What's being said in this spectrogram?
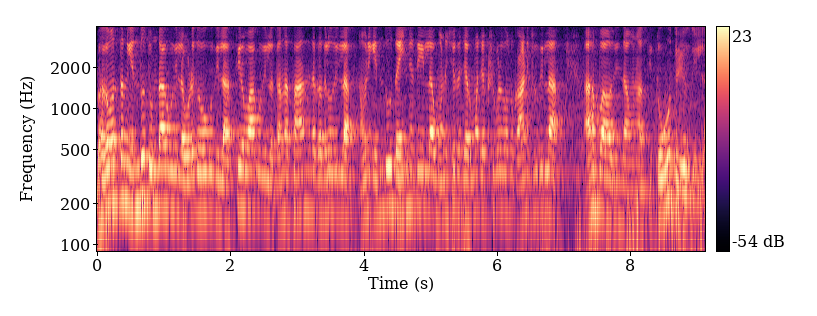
ಭಗವಂತನು ಎಂದೂ ತುಂಡಾಗುವುದಿಲ್ಲ, ಒಡೆದು ಹೋಗುವುದಿಲ್ಲ, ಅಸ್ಥಿರವಾಗುವುದಿಲ್ಲ, ತನ್ನ ಸ್ಥಾನದಿಂದ ಕದಲುವುದಿಲ್ಲ, ಅವನಿಗೆ ಎಂದೂ ದೈನ್ಯತೆ ಇಲ್ಲ ಮನುಷ್ಯರ ಚರ್ಮಚಕ್ಷುಗಳು ಅವನು ಕಾಣಿಸುವುದಿಲ್ಲ, ಅಹಂಭಾವದಿಂದ ಅವನ ಅಸ್ತಿತ್ವವೂ ತಿಳಿಯುವುದಿಲ್ಲ.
